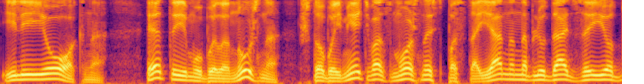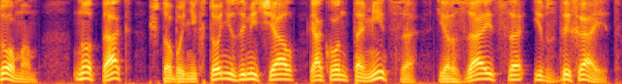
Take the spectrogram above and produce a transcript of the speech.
или ее окна. Это ему было нужно, чтобы иметь возможность постоянно наблюдать за ее домом, но так, чтобы никто не замечал, как он томится, терзается и вздыхает.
